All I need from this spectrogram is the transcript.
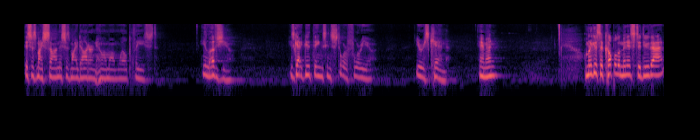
This is my son, this is my daughter in whom I'm well pleased. He loves you. He's got good things in store for you. You're his kin. Amen. I'm going to give us a couple of minutes to do that.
